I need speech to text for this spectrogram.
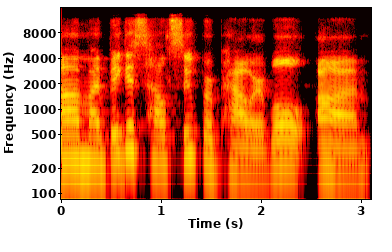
uh, my biggest health superpower. Well, um,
